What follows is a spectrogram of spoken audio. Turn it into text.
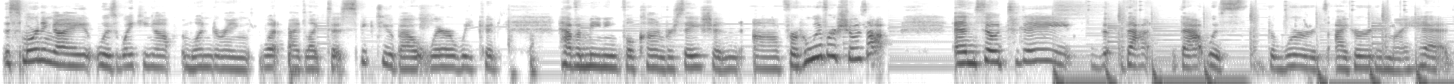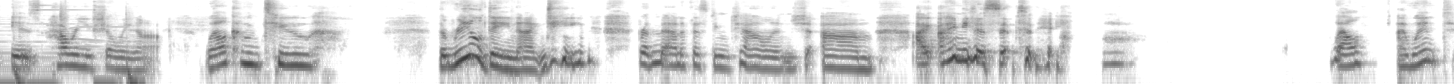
This morning, I was waking up wondering what I'd like to speak to you about, where we could have a meaningful conversation uh, for whoever shows up. And so today, th- that that was the words I heard in my head: is "How are you showing up?" Welcome to the real day 19 for the manifesting challenge. Um, I, I need a sip today. Well, I went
